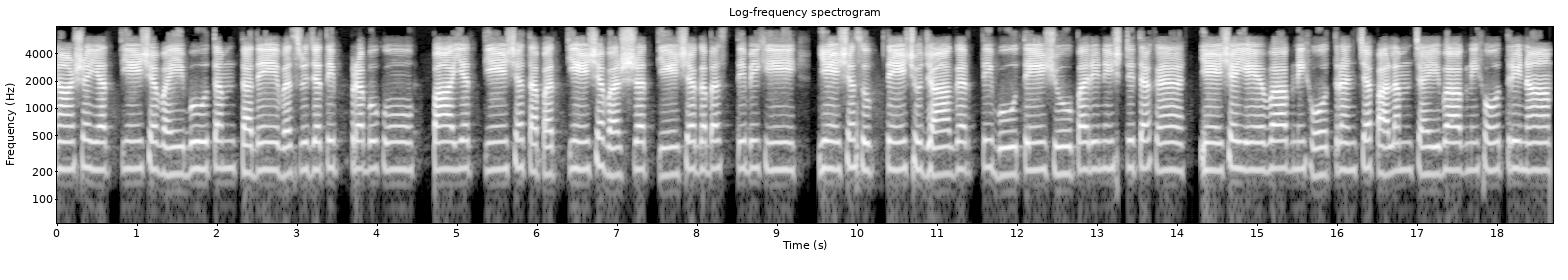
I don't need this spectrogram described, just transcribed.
नाशयत्येष वैभूतं तदेव सृजति प्रभुः। पायत्येष तपत्येष वर्षत्येष गभस्तिभिः येष सुप्तेषु जागर्ति भूतेषु परिनिष्ठितः। एष एवाग्निहोत्रं च फलं चैवाग्निहोत्रिणां।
